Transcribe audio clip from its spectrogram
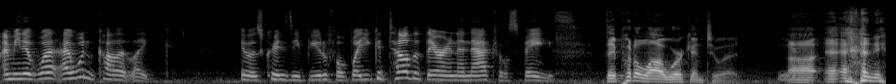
I mean it what I wouldn't call it like it was crazy beautiful, but you could tell that they were in a natural space. They put a lot of work into it. Yeah. Uh, and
